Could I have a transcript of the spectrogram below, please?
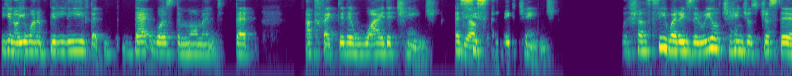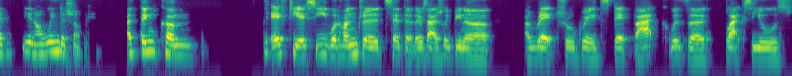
You know you want to believe that that was the moment that affected a wider change a yeah. systemic change. We shall see whether it's the real change or just the you know window shopping. I think um ftse 100 said that there's actually been a a retrograde step back with the black ceos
